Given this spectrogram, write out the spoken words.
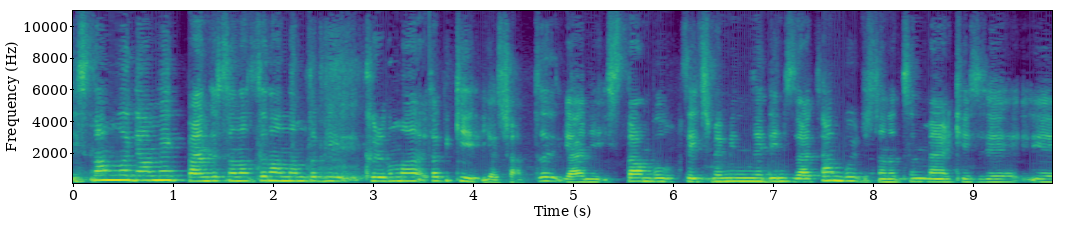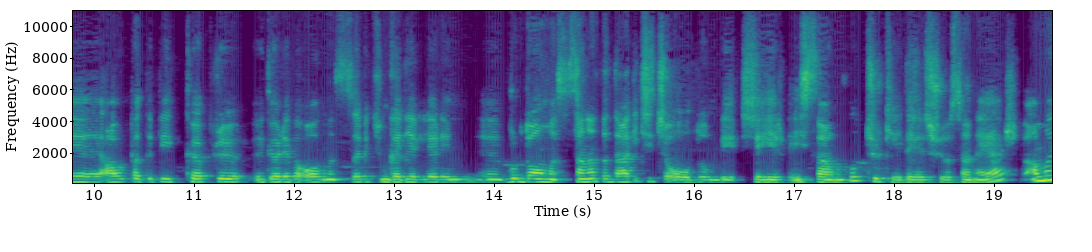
İstanbul'a gelmek bence sanatsal anlamda bir kırılma tabii ki yaşattı. Yani İstanbul seçmemin nedeni zaten buydu. Sanatın merkezi, e, Avrupa'da bir köprü görevi olması, bütün galerilerin e, burada olması, sanatla daha iç içe olduğum bir şehir İstanbul. Türkiye'de yaşıyorsan eğer. Ama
